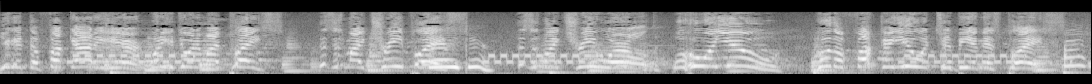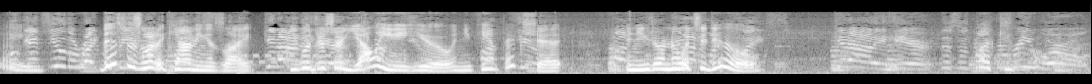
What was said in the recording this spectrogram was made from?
You get the fuck out of here! What are you doing in my place? This is my tree What do I place. do? This is my tree world. Well, who are you? Who the fuck are you to be in this place? Who Hey. gives you the right to This is what accounting place? is like. People just here. are yelling Fuck at you, and you can't fix you. shit. Fuck and you don't know what to do. place. Get out of here. This is my Look, you- tree world.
